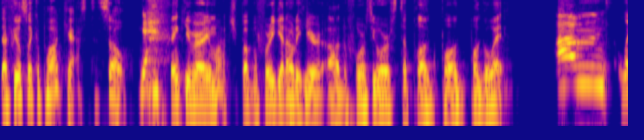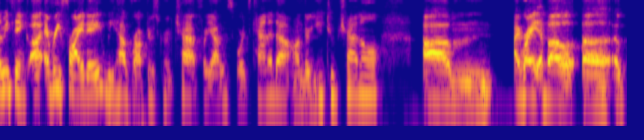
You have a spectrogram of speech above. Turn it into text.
That feels like a podcast. So thank you very much. But before you get out of here, uh, the floor is yours to plug, plug, plug away. Um, let me think. Uh, every Friday we have Raptors group chat for Yahoo Sports Canada on their YouTube channel. Um, I write about uh, a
